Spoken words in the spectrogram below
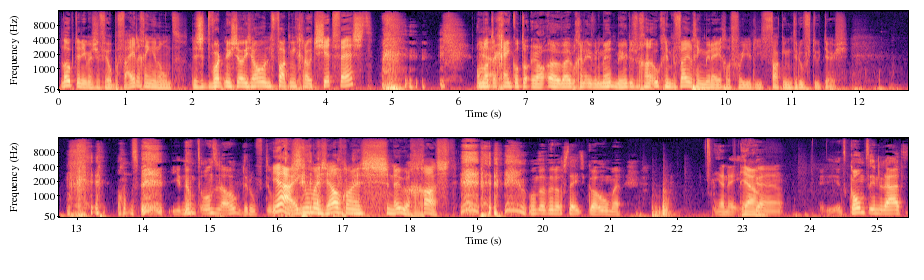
loopt er niet meer zoveel beveiliging rond. Dus het wordt nu sowieso een fucking groot shitfest. Omdat Ja. er geen controle... Ja, eh, wij hebben geen evenement meer, dus we gaan ook geen beveiliging meer regelen voor jullie fucking droeftoeters. Ons, je noemt ons nou ook droeftoeters. Ja, ik noem mezelf gewoon een sneuwe gast. Omdat we nog steeds komen. Ja, nee. Ja. Ik, eh, het komt inderdaad...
